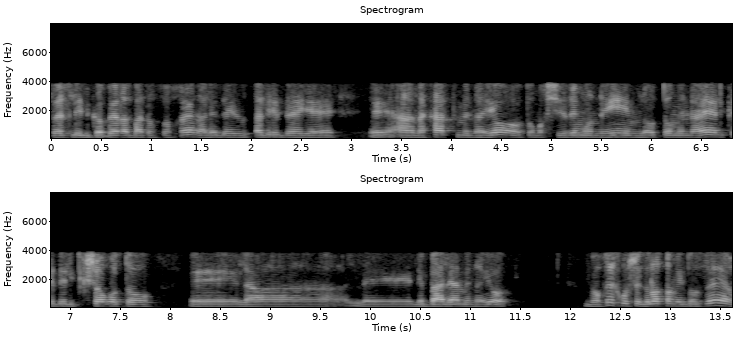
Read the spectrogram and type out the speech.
צריך להתגבר על בת הסוכן על ידי, על ידי הענקת מניות או מכשירים הוניים לאותו מנהל כדי לקשור אותו לבעלי המניות. והוכיחו שזה לא תמיד עוזר,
